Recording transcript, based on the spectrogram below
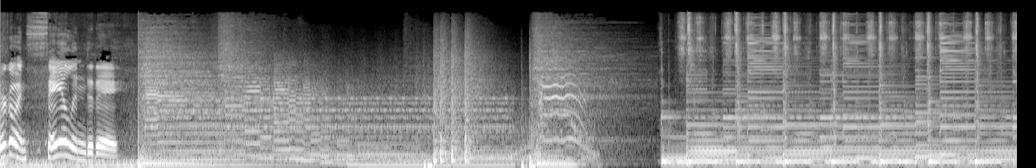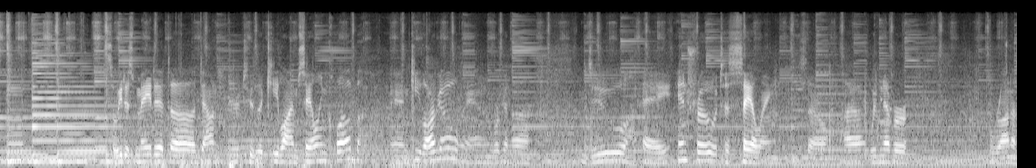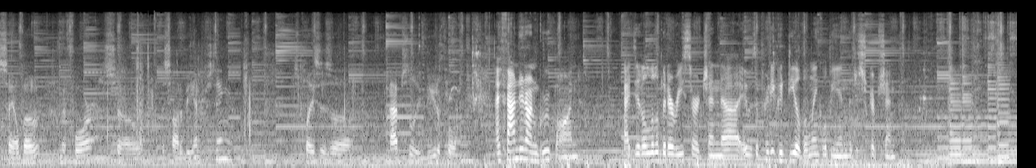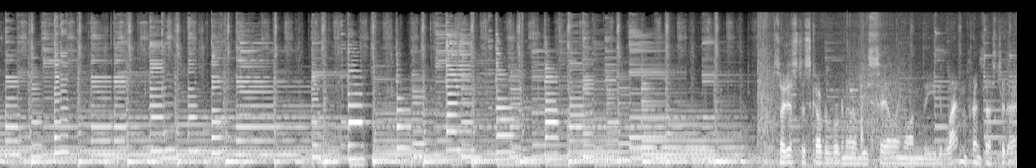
We're going sailing today. So we just made it uh, down here to the Key Lime Sailing Club in Key Largo, and we're gonna do a intro to sailing. So uh, we've never run a sailboat before, so this ought to be interesting. This place is uh, absolutely beautiful. I found it on Groupon. I did a little bit of research and uh, it was a pretty good deal. The link will be in the description. So I just discovered we're gonna be sailing on the Latin Princess today.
